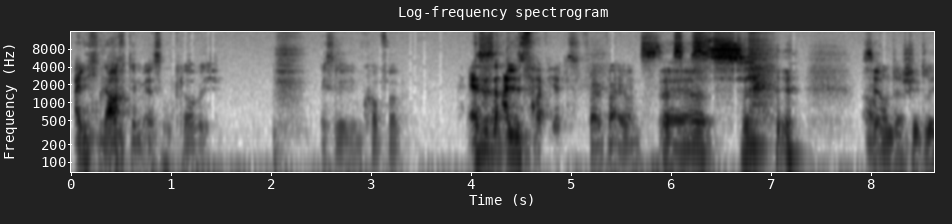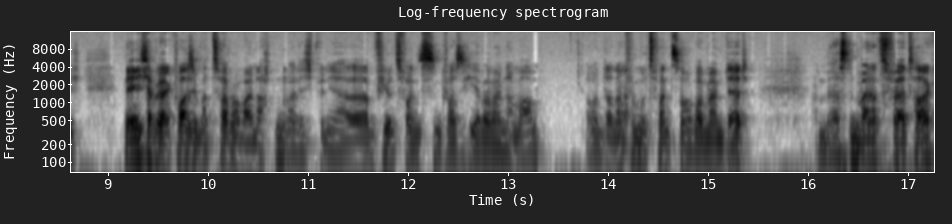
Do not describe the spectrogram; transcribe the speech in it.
Eigentlich nach dem Essen, glaube ich. Wenn ich es richtig im Kopf habe. Es ist alles verwirrt bei, bei uns. Ja, Es ja, ist, das sehr unterschiedlich. Nee, ich habe ja quasi mal zweimal Weihnachten, weil ich bin ja am 24. quasi hier bei meiner Mom und dann am Ja. 25. mal bei meinem Dad am ersten Weihnachtsfeiertag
